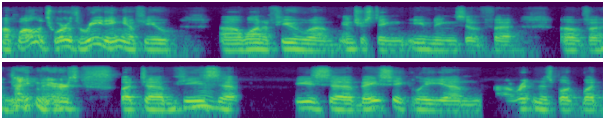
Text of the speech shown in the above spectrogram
well, it's worth reading if you uh, want a few um, interesting evenings of, uh, of uh, nightmares. But um, he's, mm. he's uh, basically um, uh, written this book, but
